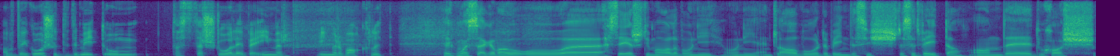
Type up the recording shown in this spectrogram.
aber wie gehst du damit um, dass der Stuhl eben immer, immer wackelt. Ich muss sagen, wo, äh, das erste Mal, als ich, wo ich entlassen wurde, das, ist, das hat wehgetan. Und äh, du kannst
